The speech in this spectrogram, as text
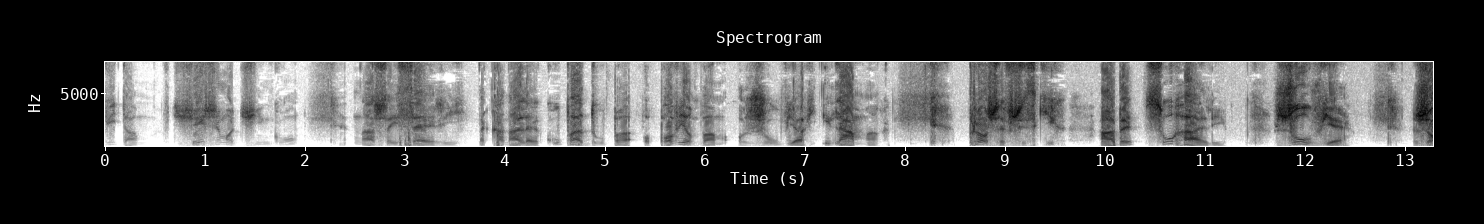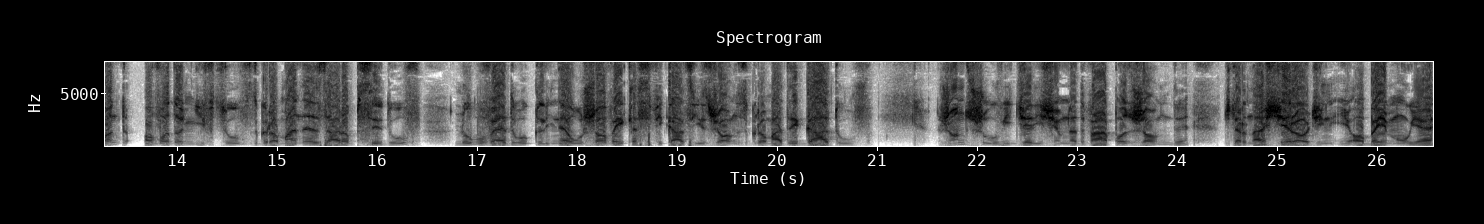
Witam! W dzisiejszym odcinku naszej serii na kanale Kupa Dupa opowiem wam o żółwiach i lamach. Proszę wszystkich, aby słuchali. Żółwie. Rząd owodoniwców zgromadzony z aropsydów lub według lineuszowej klasyfikacji rząd z gromady gadów. Rząd żółwi dzieli się na dwa podrządy, 14 rodzin i obejmuje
